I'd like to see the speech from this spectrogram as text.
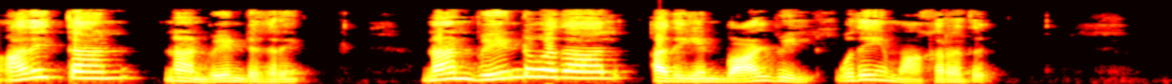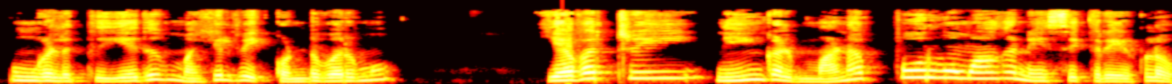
அதைத்தான் நான் வேண்டுகிறேன். நான் வேண்டுவதால் அது என் வாழ்வில் உதயமாகிறது. உங்களுக்கு எது மகிழ்வை கொண்டு வருமோ? எவற்றை நீங்கள் மனப்பூர்வமாக நேசிக்கிறீர்களோ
